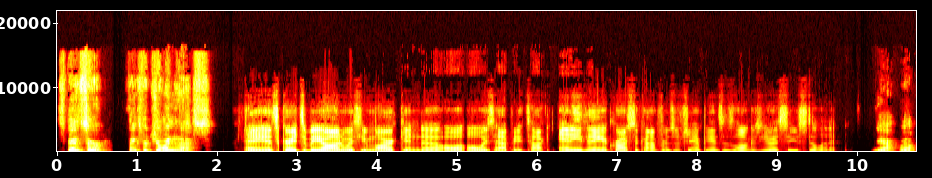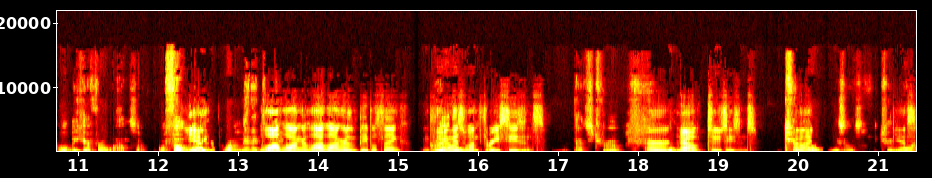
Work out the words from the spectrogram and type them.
Spencer, thanks for joining us. Hey, it's great to be on with you, Mark, and uh, all, always happy to talk anything across the Conference of Champions as long as USC is still in it. Yeah, well, we'll be here for a while, so we'll, we'll yeah. be here for a minute. A lot longer, a lot longer than people think including this one, three seasons. That's true. Or no, two seasons. Two more seasons. Two yes. more.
